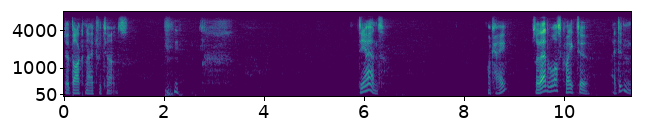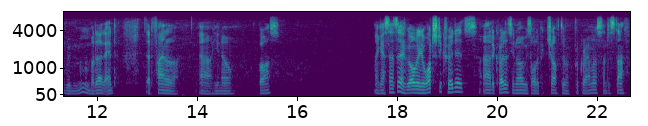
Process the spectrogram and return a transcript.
The Dark Knight Returns. the end. Okay, so that was Quake 2. I didn't remember that at that final, uh, you know, boss. I guess that's it. We already watched the credits. Uh, the credits, you know, we saw the picture of the programmers and the stuff.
